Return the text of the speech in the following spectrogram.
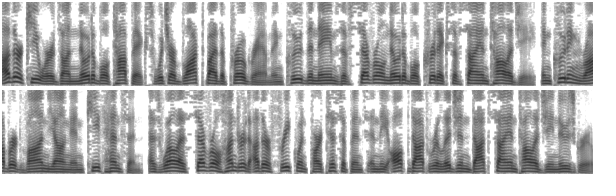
Other keywords on notable topics which are blocked by the program include the names of several notable critics of Scientology, including Robert Vaughn Young and Keith Henson, as well as several hundred other frequent participants in the alt.religion.scientology newsgroup.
